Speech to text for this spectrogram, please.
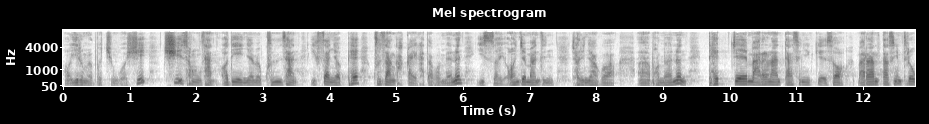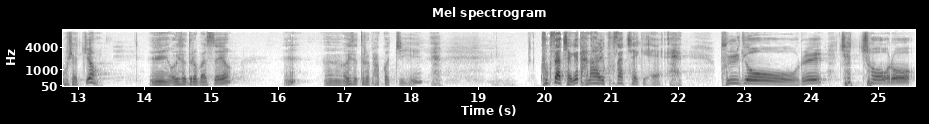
어, 이름을 붙인 곳이 취성산 어디에 있냐면 군산 익산 옆에 군산 가까이 가다 보면은 있어요. 언제 만든 절이냐고 어, 보면은 백제 마라난타 스님께서 마라난타 스님 들어보셨죠? 예, 어디서 들어봤어요? 예? 어, 어디서 들어봤겠지? 국사책에 다 나와요. 국사책에. 불교를 최초로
